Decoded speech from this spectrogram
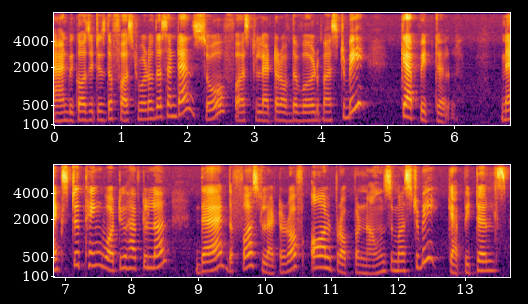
And because it is the first word of the sentence, so first letter of the word must be capital. Next thing what you have to learn that the first letter of all proper nouns must be capitals.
